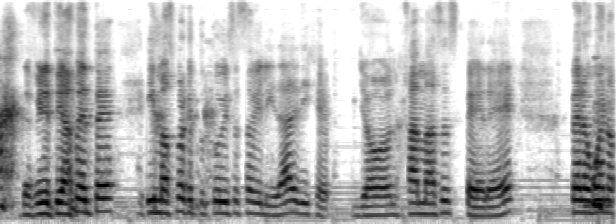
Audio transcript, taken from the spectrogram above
Definitivamente. Y más porque tú tuviste esa habilidad y dije, yo jamás esperé. Pero bueno,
